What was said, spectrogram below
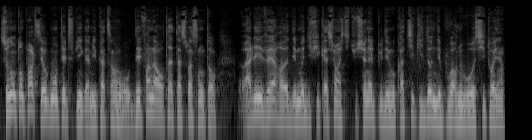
Ce dont on parle, c'est augmenter le SMIC à 1400 euros, défendre la retraite à 60 ans, aller vers euh, des modifications institutionnelles plus démocratiques qui donnent des pouvoirs nouveaux aux citoyens,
